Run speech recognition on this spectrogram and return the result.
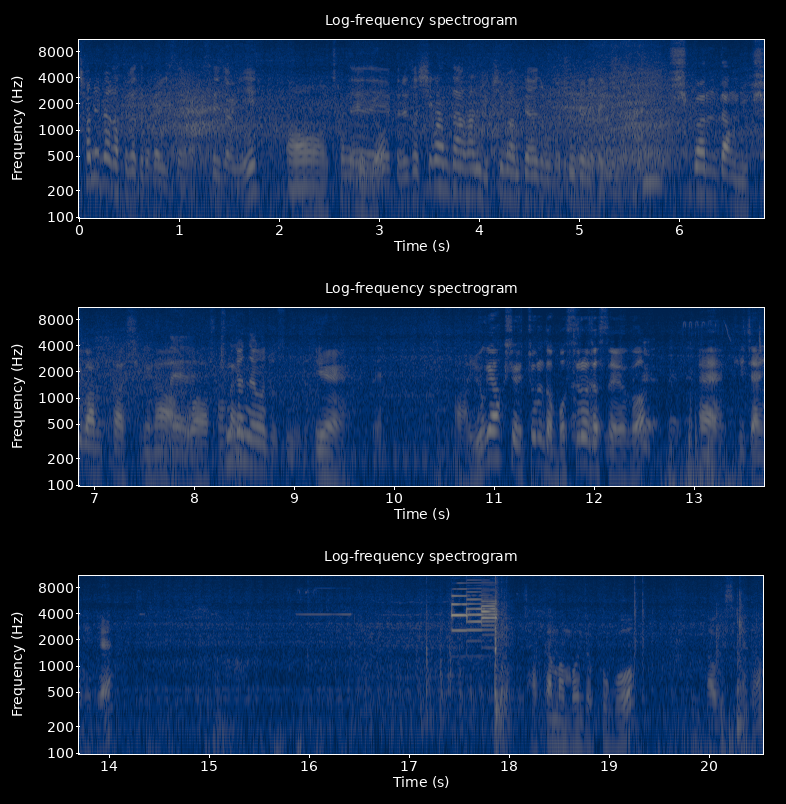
1200W가 들어가 있어요. 세 장이. 어 1500이요? 네, 그래서 시간당 한 60A 정도 충전이 됩니다. 시간당 60A씩이나 네, 와 상당히 충전량은 좋습니다. 예. 아, 이게 확실히 좀 더 멋스러졌어요, 이거. 네, 네. 네, 디자인 이게. 잠깐만 먼저 보고 나오겠습니다.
